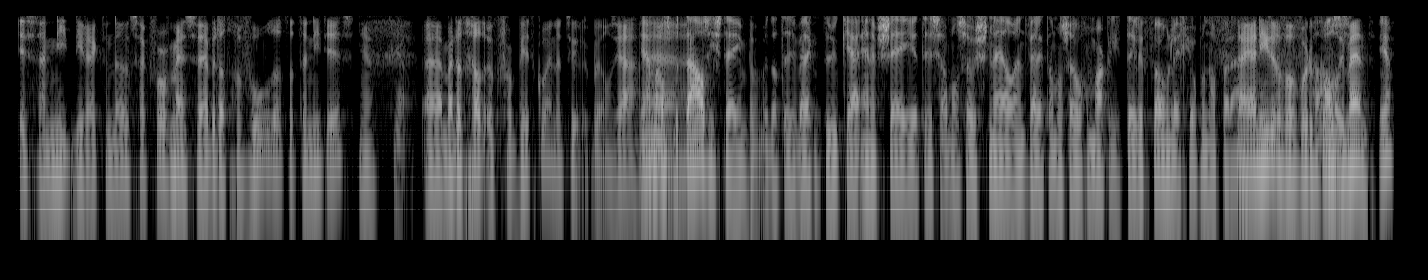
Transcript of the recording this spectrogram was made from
is daar niet direct een noodzaak voor. Of mensen hebben dat gevoel dat dat er niet is. Ja. ja. Uh, maar dat geldt ook voor Bitcoin natuurlijk bij ons. Ja, ja maar ons betaalsysteem, dat werkt natuurlijk, ja, NFC. Het is allemaal zo snel en het werkt allemaal zo gemakkelijk. Je telefoon leg je op een apparaat. Nou ja, in ieder geval voor de Alles. consument. Ja.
